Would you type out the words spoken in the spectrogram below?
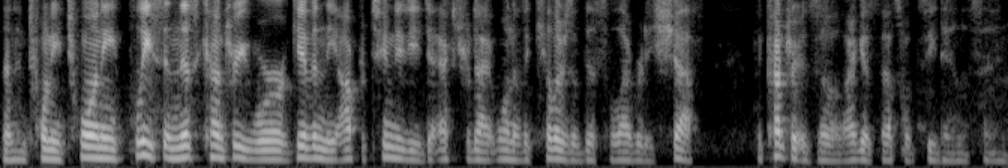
Then in 2020, police in this country were given the opportunity to extradite one of the killers of this celebrity chef. The country, so I guess that's what CDAN is saying.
